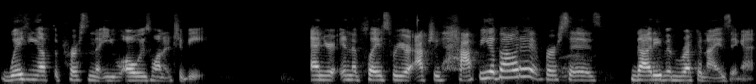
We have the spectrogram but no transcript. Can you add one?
waking up the person that you always wanted to be. And you're in a place where you're actually happy about it versus not even recognizing it.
